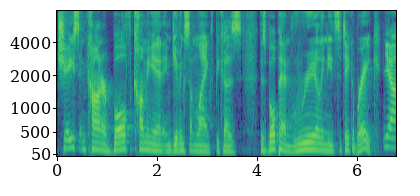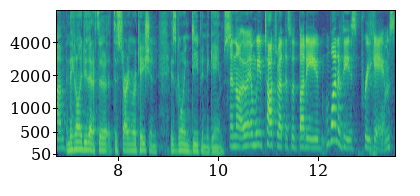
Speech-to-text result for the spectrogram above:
Chase and Connor both coming in and giving some length because this bullpen really needs to take a break. Yeah. And they can only do that if the, if the starting rotation is going deep into games. And, the, and we've talked about this with Buddy one of these pre games.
